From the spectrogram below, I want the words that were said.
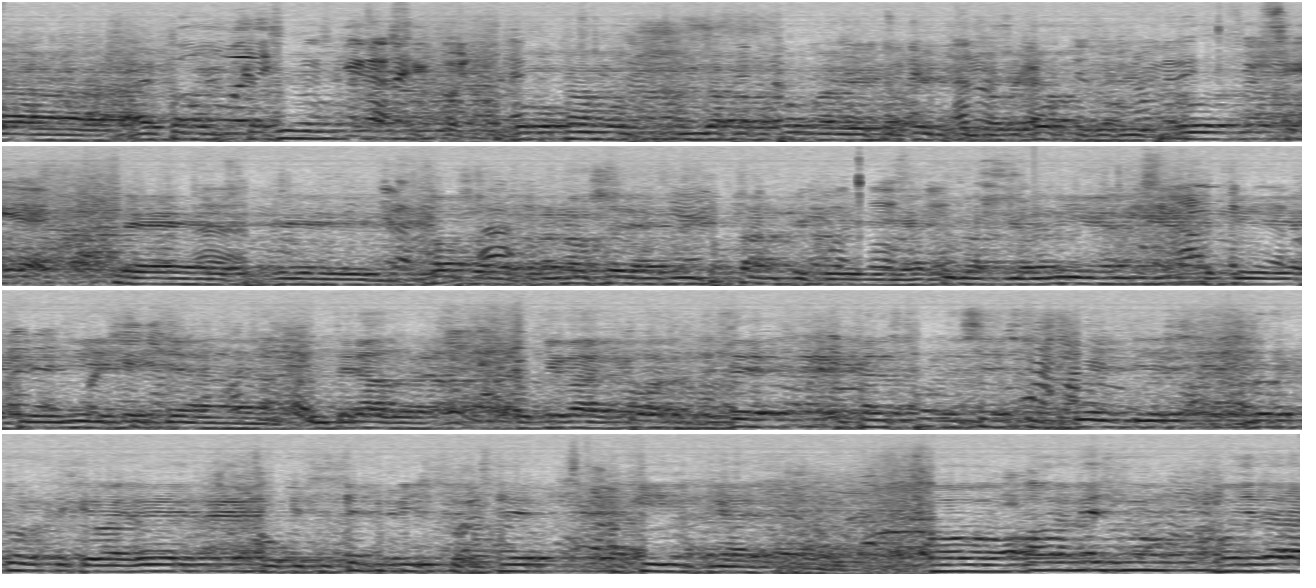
a, a esta manifestación que convocamos na plataforma de carteles contra os recortes de Ferrol eh, porque, vamos a ver, para nós é moi importante que acuda a ciudadanía que a ciudadanía sexa enterada do que vai pode acontecer. E cales poden ser as consecuencias do recorte que vai haber ou que se ten previsto facer aquí na cidade de Ferrol. Ahora mesmo vou dar a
